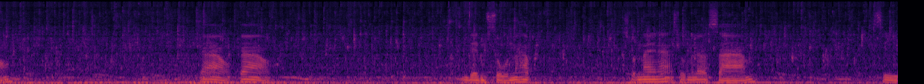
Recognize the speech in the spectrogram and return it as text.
งเก้าเก้าเด่นศูนย์นะครับ ชนในนะชนมาแล้วสาม สี่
